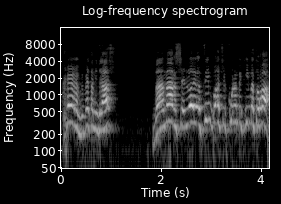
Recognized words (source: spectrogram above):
חרב בבית המדרש, ואמר שלא יוצאים פה עד שכולם בקיאים בתורה.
